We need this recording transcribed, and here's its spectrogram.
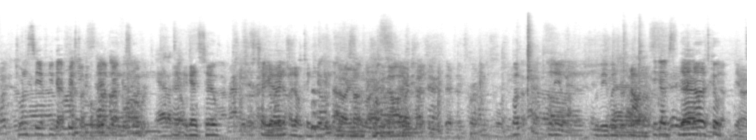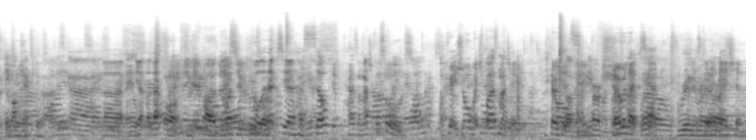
Do you want to see if you get a free strike or I'm going this way? Yeah, let's Uh, against two. Just check your Yeah, I range. I don't think you. No, you're not Well, what do you? Would be with no, no. He goes Yeah, there. no, it's cool. Yeah, it's Aim cool. on. Uh, yeah, like that. Uh, the rest of the Cool. Alexia herself has a magical sword. I'm pretty sure which fires magic. Here it is. Go Alexia. Really, She's really going to engage him.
